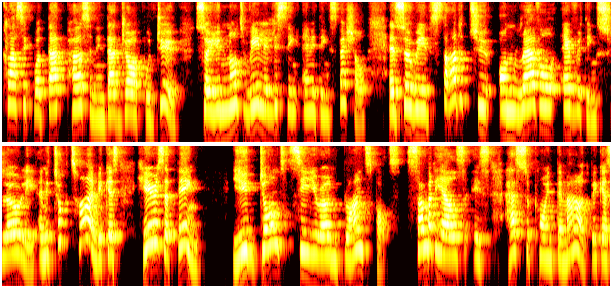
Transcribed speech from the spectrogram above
classic what that person in that job would do. So you're not really listing anything special. And so we've started to unravel everything slowly. And it took time because here's the thing you don't see your own blind spots. Somebody else is has to point them out because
